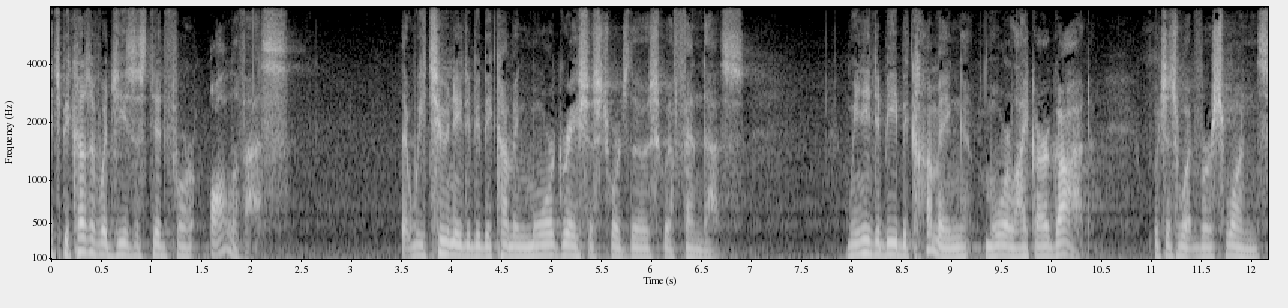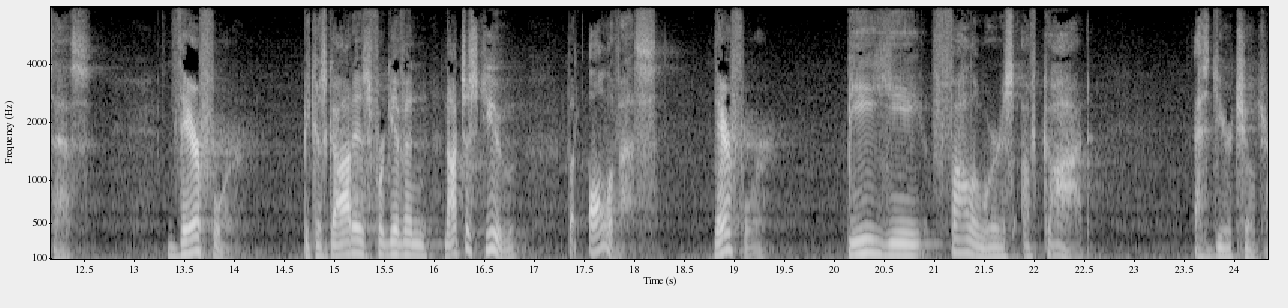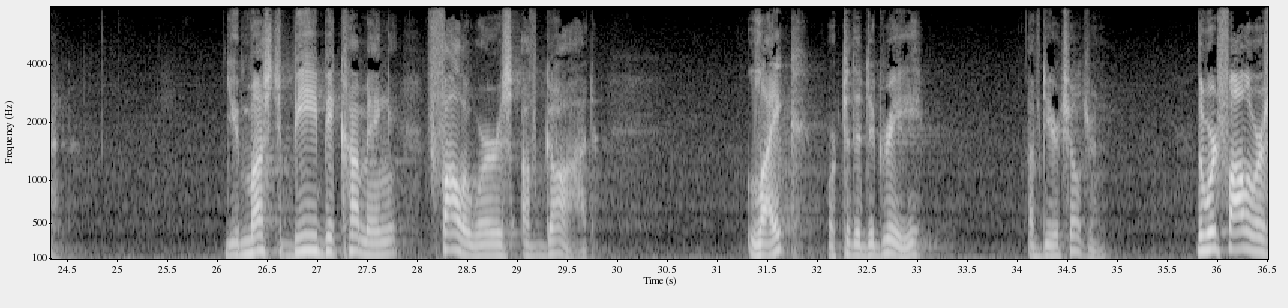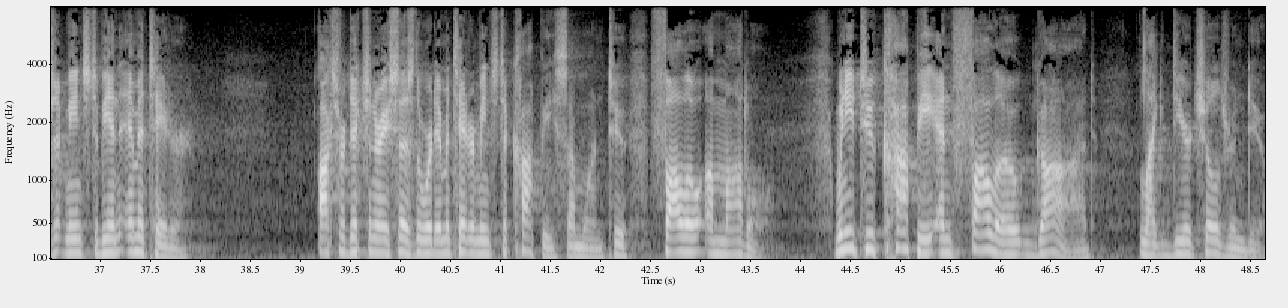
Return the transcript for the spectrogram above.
It's because of what Jesus did for all of us that we too need to be becoming more gracious towards those who offend us. We need to be becoming more like our God, which is what verse 1 says. Therefore, because God has forgiven not just you, but all of us, therefore, be ye followers of God as dear children. You must be becoming followers of God like or to the degree of dear children. The word followers, it means to be an imitator. Oxford Dictionary says the word imitator means to copy someone, to follow a model. We need to copy and follow God like dear children do.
